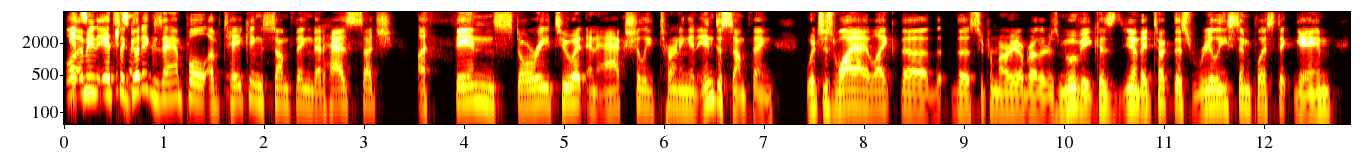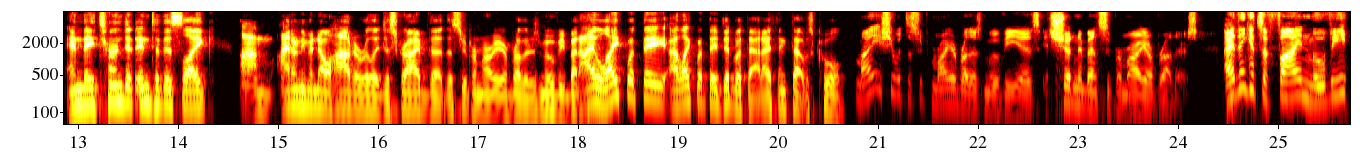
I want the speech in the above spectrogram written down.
Well, I mean, it's, it's a a- good example of taking something that has such a thin story to it and actually turning it into something, which is why I like the the, the Super Mario Brothers movie because you know they took this really simplistic game and they turned it into this like um I don't even know how to really describe the the Super Mario Brothers movie, but I like what they I like what they did with that. I think that was cool. my issue with the Super Mario Brothers movie is it shouldn't have been Super Mario Brothers. I think it's a fine movie.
